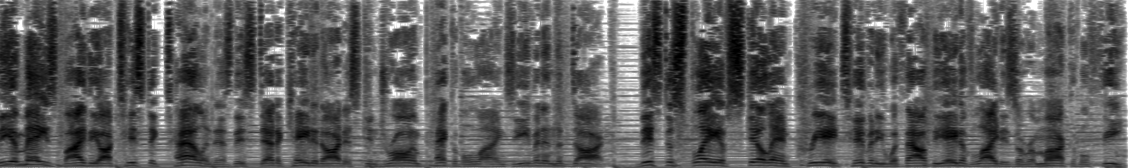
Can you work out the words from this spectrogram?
Be amazed by the artistic talent as this dedicated artist can draw impeccable lines even in the dark. This display of skill and creativity without the aid of light is a remarkable feat.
